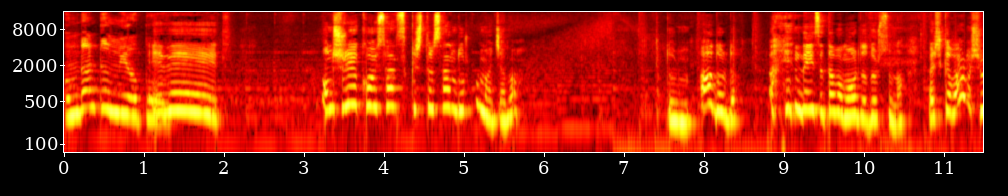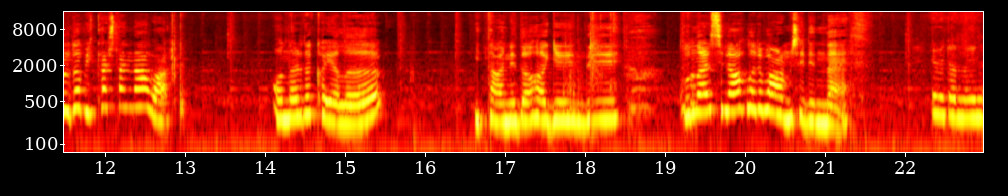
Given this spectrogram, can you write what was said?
Ondan durmuyor bu. Evet. Onu şuraya koysan sıkıştırsan durur mu acaba? Dur mu? Aa durdu. Neyse tamam orada dursun o. Başka var mı? Şurada birkaç tane daha var. Onları da koyalım. Bir tane daha geldi. Bunlar silahları varmış elinde. Evet onların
